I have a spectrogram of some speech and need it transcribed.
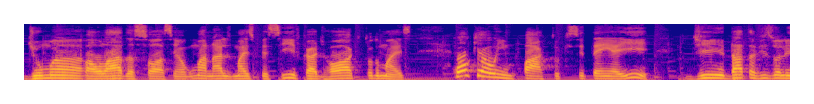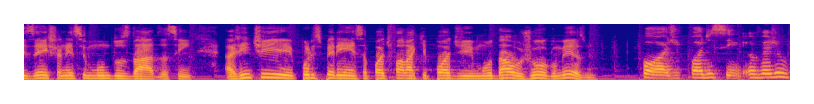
de uma paulada só, assim, alguma análise mais específica, ad hoc, tudo mais. Qual que é o impacto que se tem aí de data visualization nesse mundo dos dados? Assim, a gente, por experiência, pode falar que pode mudar o jogo mesmo? Pode, pode sim. Eu vejo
